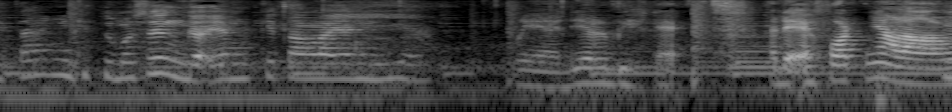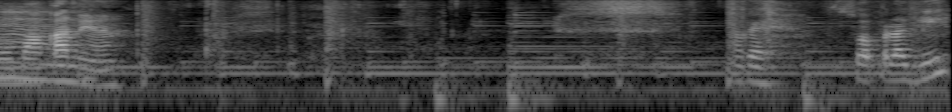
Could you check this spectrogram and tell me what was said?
Kitanya gitu maksudnya nggak yang kita layani dia. Ya dia lebih kayak ada effortnya lah kalau mau Hmm. makan ya. Oke suap lagi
